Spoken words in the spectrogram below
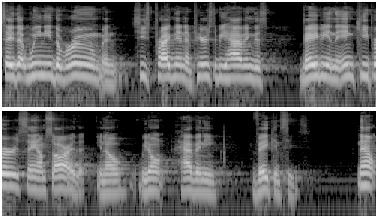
say that we need the room, and she's pregnant and appears to be having this baby, and the innkeeper is saying, I'm sorry that, you know, we don't have any vacancies. Now,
